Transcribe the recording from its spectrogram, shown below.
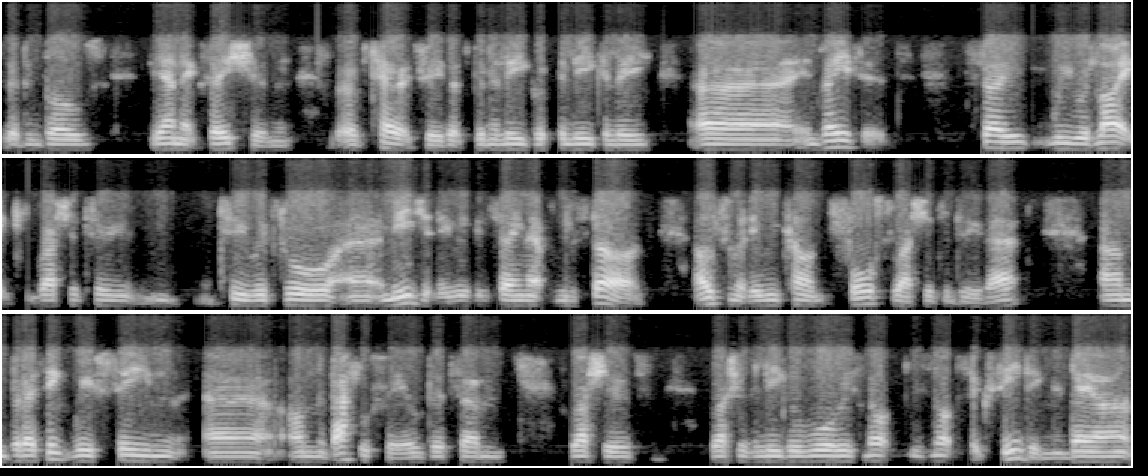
that involves the annexation of territory that's been illegal, illegally uh, invaded. So we would like Russia to to withdraw uh, immediately. We've been saying that from the start. Ultimately, we can't force Russia to do that. Um, but I think we've seen uh, on the battlefield that um, Russia's Russia's illegal war is not is not succeeding, and they are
